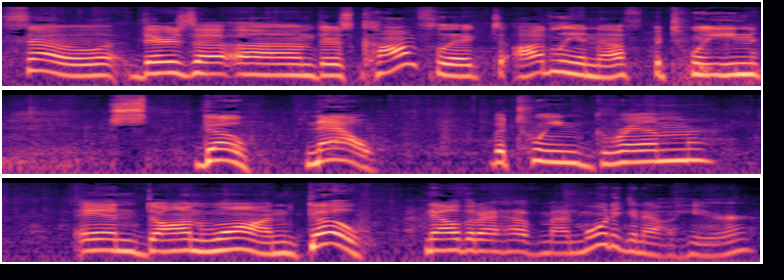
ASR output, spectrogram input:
So there's a um, there's conflict, oddly enough, between shh, go now between Grimm and Don Juan. Go! Now that I have Mad Mortigan out here.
